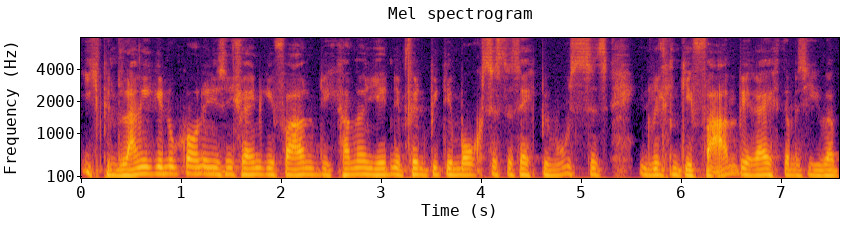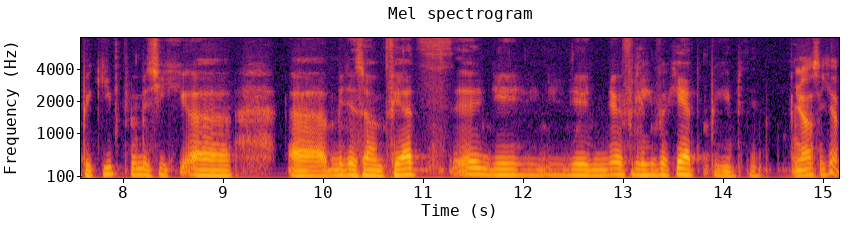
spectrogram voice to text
ich bin lange genug ohne diesen Schein gefahren und ich kann nur jedem empfehlen, bitte macht es, dass euch bewusst ist, in welchem Gefahrenbereich da man sich überhaupt begibt, wenn man sich äh, äh, mit so einem Pferd in, die, in den öffentlichen Verkehr begibt. Ja, sicher.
